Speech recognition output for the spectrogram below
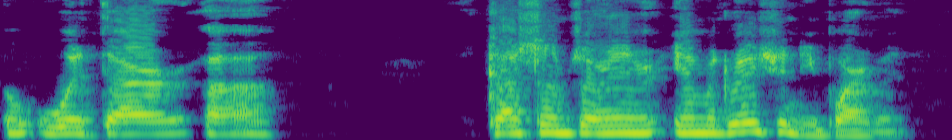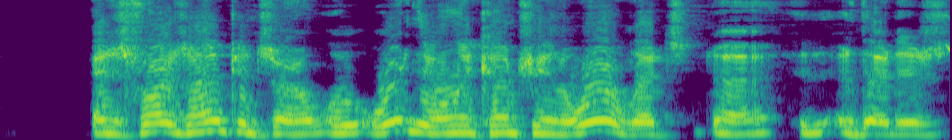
with our uh, customs or immigration department. And as far as I'm concerned, we're the only country in the world that's uh, that is,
